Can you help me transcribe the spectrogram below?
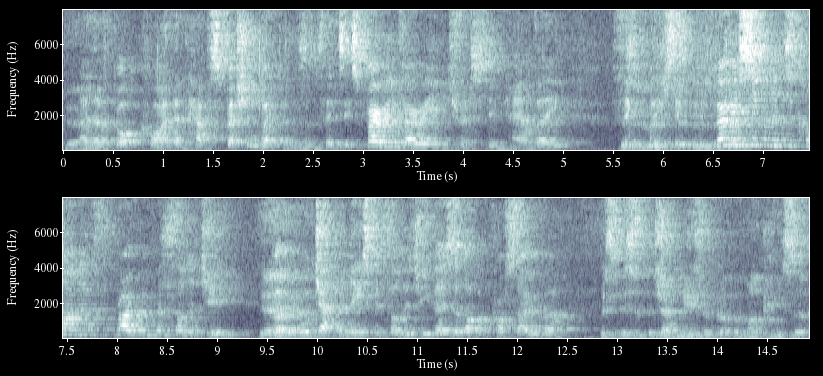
yeah. and have got quite and have special weapons and things. It's very very interesting how they think these things. Very similar to kind of Roman mythology, Yeah, but yeah. or Japanese mythology. There's a lot of crossover Is, is it the Japanese who've got the monkeys that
